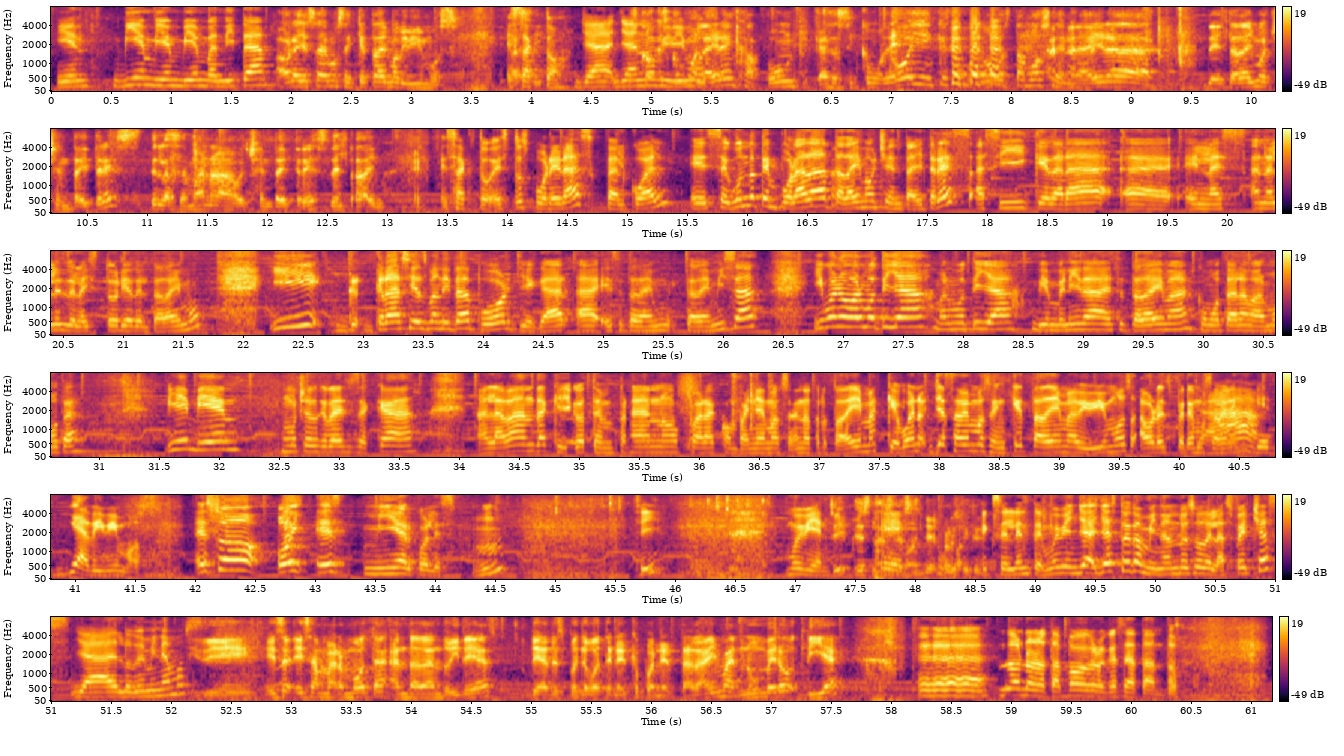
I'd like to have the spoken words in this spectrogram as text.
Bien, bien, bien, bien, bandita. Ahora ya sabemos en qué Tadaima vivimos. Exacto, ya, ya no vivimos. Es como la era en Japón, que es así como de, oye, ¿en qué estamos? No, estamos en la era del Tadaima 83, de la semana 83 del Tadaima. Exacto, esto es por eras, tal cual. Es segunda temporada Tadaima 83, así quedará eh, en las anales de la historia del Tadaimo. Y gracias, bandita, por llegar a este Tadaim Tadaimisa. Y bueno, Marmotilla, Marmotilla, bienvenida a este Tadaima. ¿Cómo está la marmota? Bien, bien. Muchas gracias acá a la banda que llegó temprano para acompañarnos en otro Tadaima. Que bueno, ya sabemos en qué Tadaima vivimos. Ahora esperemos saber en qué día vivimos. Eso hoy es miércoles. ¿Sí? Muy bien. Sí, es, eh, excelente, muy bien. Ya, ya estoy dominando eso de las fechas. Ya lo dominamos. esa, esa marmota anda dando ideas. Ya después le voy a tener que poner Tadaima, número, día. no, no, no, tampoco creo que sea tanto.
